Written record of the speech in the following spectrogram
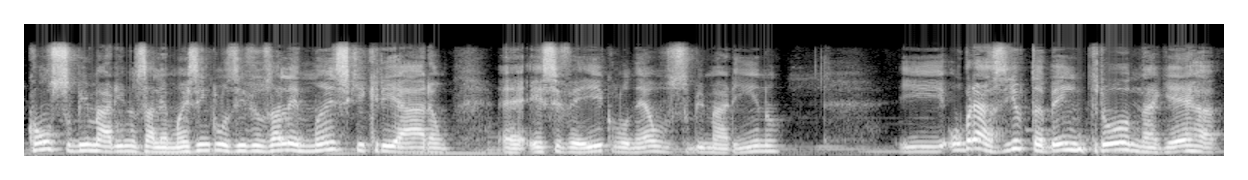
com submarinos alemães, inclusive os alemães que criaram é, esse veículo, né, o submarino. E o Brasil também entrou na guerra,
